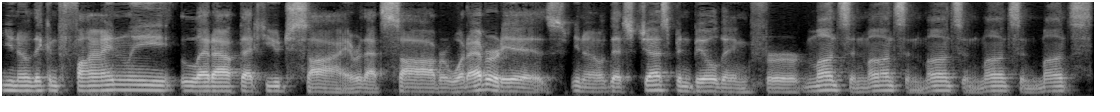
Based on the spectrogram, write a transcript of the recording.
you know they can finally let out that huge sigh or that sob or whatever it is you know that's just been building for months and months and months and months and months.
